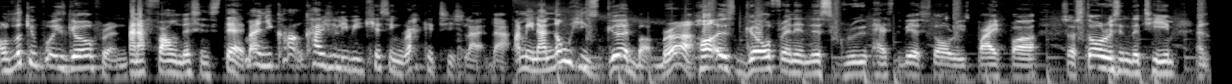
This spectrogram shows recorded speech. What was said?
I was looking for his girlfriend and I found this instead. Man, you can't casually be kissing Rakitic like that. I mean, I know he's good, but bruh. Hottest girlfriend in this group has to be Astori's by far. So Astori's in the team. And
